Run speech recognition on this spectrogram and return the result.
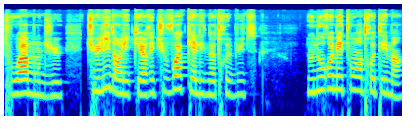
Toi, mon Dieu, tu lis dans les cœurs et tu vois quel est notre but. Nous nous remettons entre tes mains.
